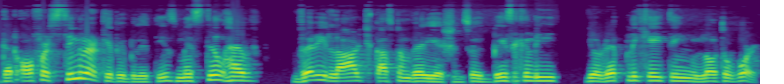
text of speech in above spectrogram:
that offer similar capabilities may still have very large custom variations. So basically you're replicating a lot of work.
